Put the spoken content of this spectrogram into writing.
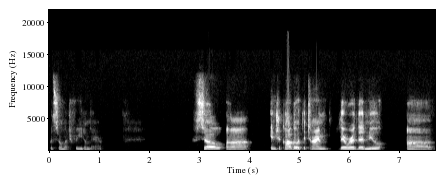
with so much freedom there. So uh, in Chicago at the time, there were the new uh,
